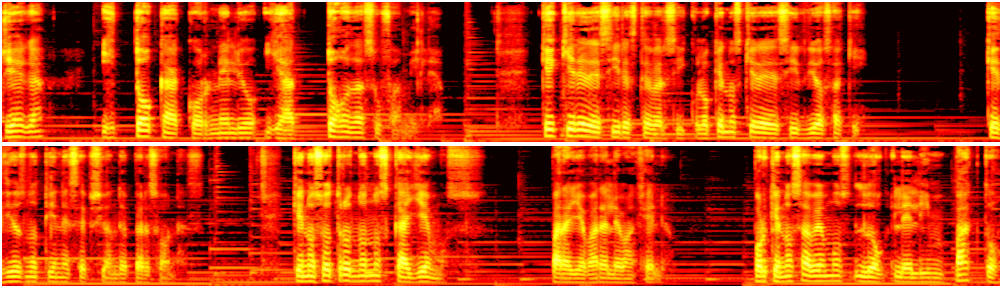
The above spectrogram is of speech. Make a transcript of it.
llega y toca a Cornelio y a toda su familia. ¿Qué quiere decir este versículo? ¿Qué nos quiere decir Dios aquí? Que Dios no tiene excepción de personas. Que nosotros no nos callemos para llevar el Evangelio porque no sabemos el impacto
